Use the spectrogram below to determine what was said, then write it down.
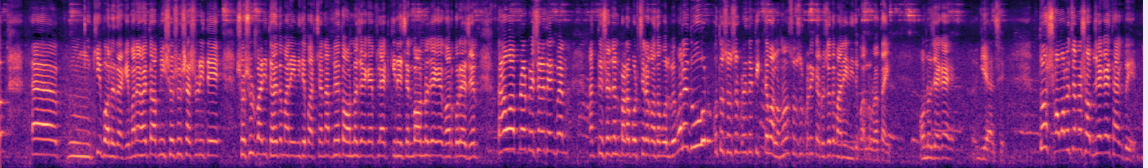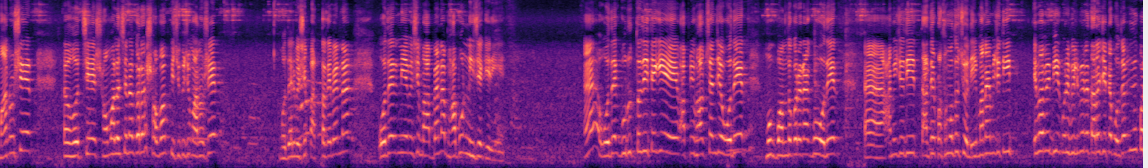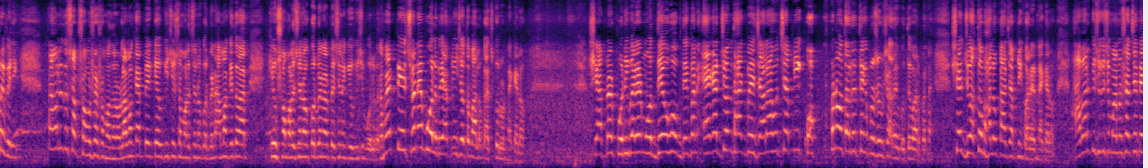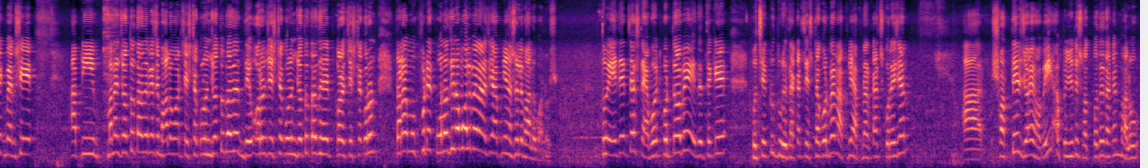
কি বলে তাকে? মানে হয়তো আপনি শ্বশুর শাশুড়িতে, শ্বশুর বাড়িতে হয়তো মানিয়ে নিতে পারছেন আপনি হয়তো অন্য জায়গায় ফ্ল্যাট কিনেছেন বা অন্য জায়গায় ঘর করে আছেন। তাও আপনার পেছনে দেখবেন, আত্মীয় স্বজন পাড়া পড়ছিরা কথা বলবে। বলে, দূর, ও তো শ্বশুর বাড়িতে টিকতে পারল না। শ্বশুর বাড়ি কারোর সাথে মানিয়ে নিতে পারল না, তাই। অন্য জায়গায় গিয়ে আছে। তো সমালোচনা সব জায়গায় থাকবে। মানুষের হচ্ছে সমালোচনা করার স্বভাব কিছু কিছু মানুষের ওদের বেশি পাত্তা দেবেন না। ওদের নিয়ে বেশি ভাববেন না, ভাবুন নিজেকে নিয়ে। হ্যাঁ? ওদের গুরুত্ব দিতে গিয়ে আপনি ভাবছেন যে ওদের মুখ বন্ধ করে রাখব, ওদের আমি যদি তাদের প্রথমত চলি মানে আমি যদি এভাবে বিয়ে করে ফেলি মানে তারা যেটা বলছে, আমি যদি করে ফেলি, তাহলে তো সব সমস্যার সমাধান হলো। আমাকে কেউ কিছু সমালোচনা করবে না। আমাকে তো আর কেউ সমালোচনা করবে না পেছনে কেউ কিছু বলবে না। ভাই, পেছনে বলবে, আপনি যত ভালো কাজ করুন না কেন। সে আপনার পরিবারের মধ্যেও হোক, দেখবেন একজন থাকবে যারা হচ্ছে আপনি কখনও তাদের থেকে প্রশংসা আদায় করতে পারবেন না। সে যত ভালো কাজ আপনি করেন না কেন। আবার কিছু কিছু মানুষ আছে, দেখবেন সে আপনি মানে যত তাদের কাছে ভালো হওয়ার চেষ্টা করুন, যত তাদের দেওয়ারও চেষ্টা করুন, যত তাদের হেল্প করার চেষ্টা করুন, তারা মুখ ফুটে কোনোদিনও বলবে না যে আপনি আসলে ভালো মানুষ। তো এদের জাস্ট অ্যাভয়েড করতে হবে, এদের থেকে হচ্ছে একটু দূরে থাকার চেষ্টা করবেন, আপনি আপনার কাজ করে যান। আর সত্যের জয় হবেই, আপনি যদি সৎপথে থাকেন, ভালো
